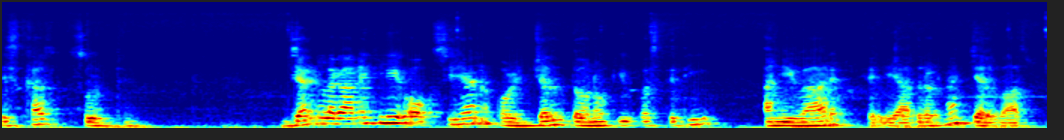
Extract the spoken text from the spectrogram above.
इसका सूत्र है। जंग लगाने के लिए ऑक्सीजन और जल दोनों की उपस्थिति अनिवार्य है। याद रखना जलवाष्प।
